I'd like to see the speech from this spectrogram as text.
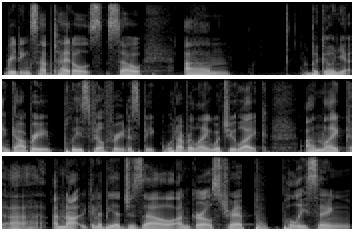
reading subtitles. So, um, Begonia and Gabri, please feel free to speak whatever language you like. Unlike, uh, I'm not going to be a Gizelle on Girls Trip policing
